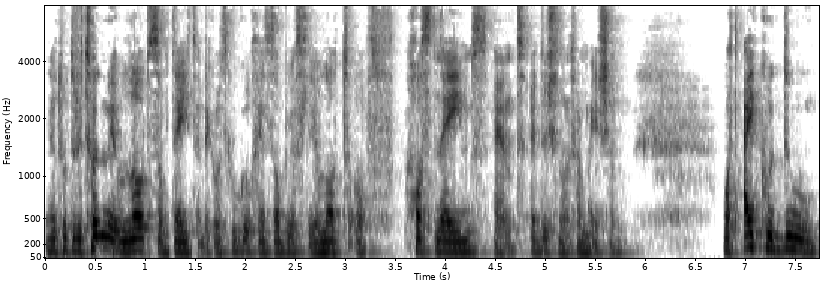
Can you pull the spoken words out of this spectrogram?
And it would return me lots of data because Google has obviously a lot of host names and additional information. What I could do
